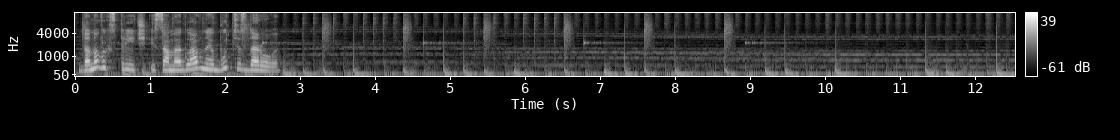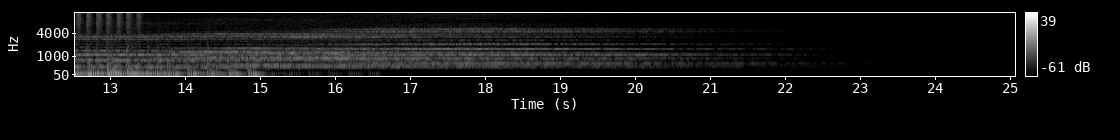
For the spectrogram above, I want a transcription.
До новых встреч и самое главное, будьте здоровы!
